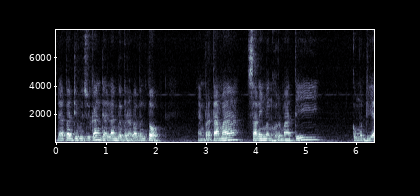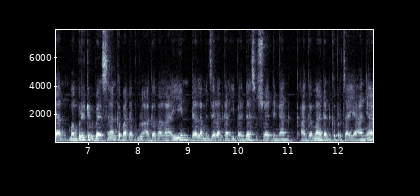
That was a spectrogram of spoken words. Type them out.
dapat diwujudkan dalam beberapa bentuk. Yang pertama, saling menghormati, kemudian memberi kebebasan kepada pemeluk agama lain dalam menjalankan ibadah sesuai dengan agama dan kepercayaannya,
